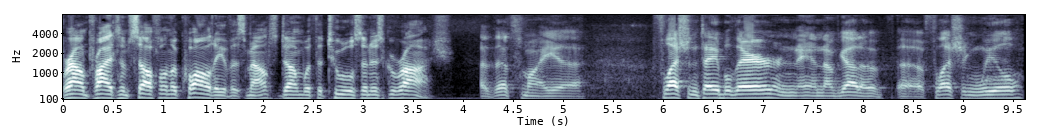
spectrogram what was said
Brown prides himself on the quality of his mounts done with the tools in his garage. Uh, that's my uh, fleshing table there, and, and I've got a, a, fleshing wheel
